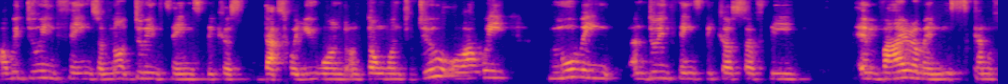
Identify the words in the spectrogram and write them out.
Are we doing things or not doing things because that's what you want or don't want to do? Or are we moving and doing things because of the environment is kind of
